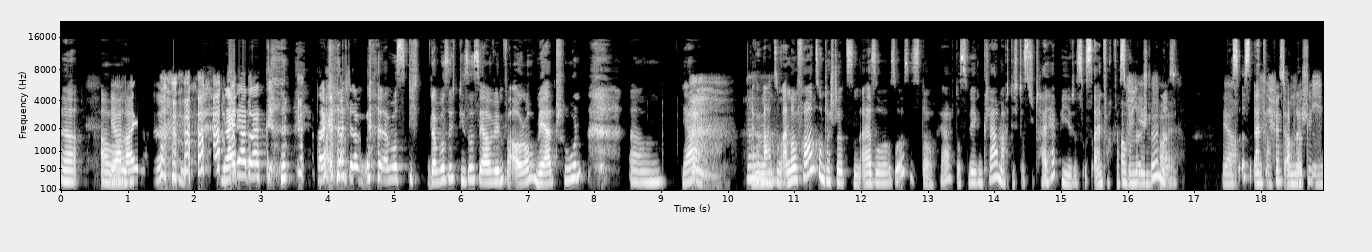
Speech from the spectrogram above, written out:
Ja. Aber ja, leider. Ne? leider, da, da, da, da, muss ich, da muss ich dieses Jahr auf jeden Fall auch noch mehr tun. Ähm, ja. ja, wir machen es, um andere Frauen zu unterstützen. Also so ist es doch, ja. Deswegen, klar, macht dich das total happy. Das ist einfach was auf Wunderschönes. Ja, das ist also einfach ich finde auch wirklich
